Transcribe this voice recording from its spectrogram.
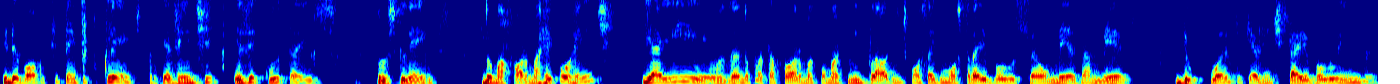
e devolve esse tempo para o cliente, porque a gente executa isso para os clientes de uma forma recorrente, e aí, usando plataforma como a Clean Cloud, a gente consegue mostrar a evolução mês a mês do quanto que a gente está evoluindo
